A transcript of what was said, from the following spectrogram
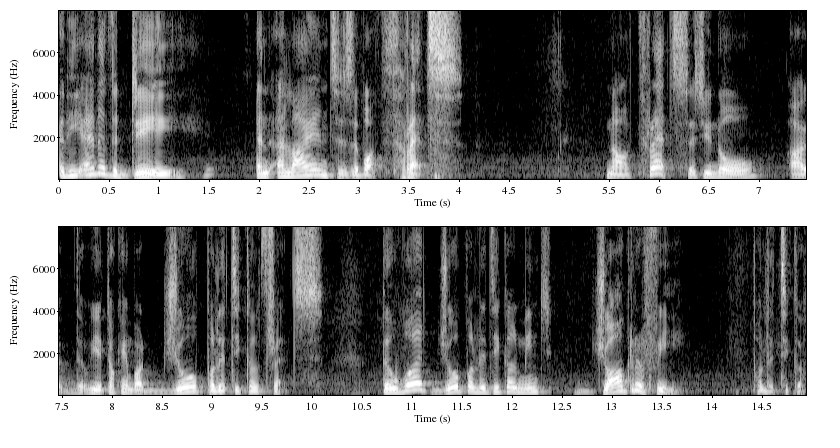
at the end of the day, an alliance is about threats. Now, threats, as you know, are, we are talking about geopolitical threats. The word geopolitical means geography political.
